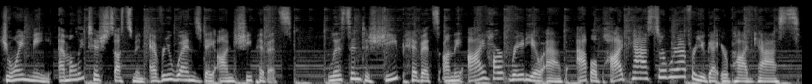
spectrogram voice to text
Join me, Emily Tish Sussman, every Wednesday on She Pivots. Listen to She Pivots on the iHeartRadio app, Apple Podcasts, or wherever you get your podcasts.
